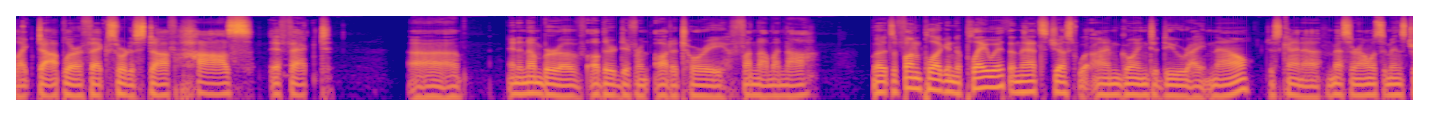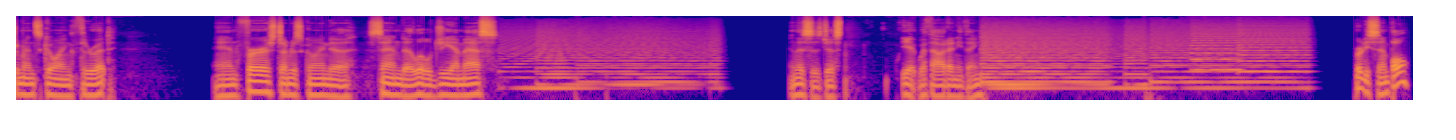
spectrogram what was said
like Doppler effect sort of stuff, Haas effect, uh, and a number of other different auditory phenomena. But it's a fun plugin to play with, and that's just what I'm going to do right now. Just kind of mess around with some instruments going through it. And first, I'm just going to send a little GMS. And this is just it without anything. Pretty simple.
